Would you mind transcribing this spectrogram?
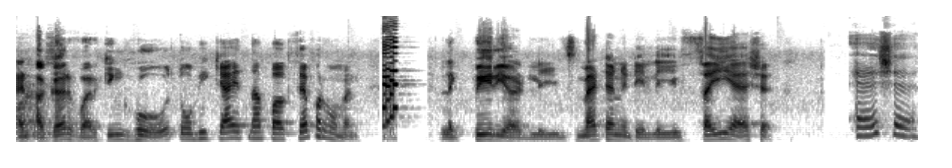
एंड अगर वर्किंग हो तो भी क्या इतना पर्क्स है for women like period leave maternity leave सही है ऐश है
